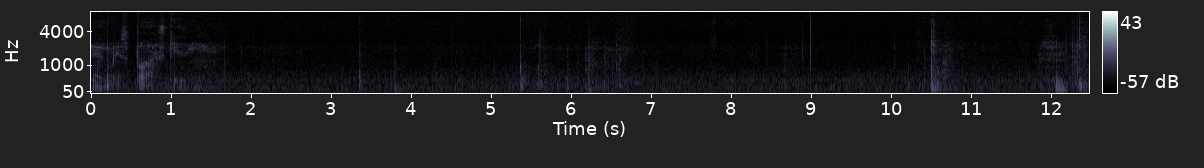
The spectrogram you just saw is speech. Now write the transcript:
Here's Boss Gizzy. Hmm.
